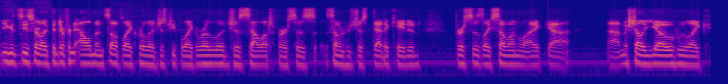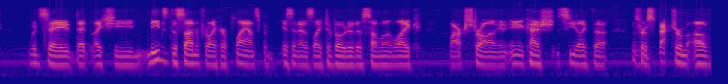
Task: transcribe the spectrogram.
you can see sort of like the different elements of like religious people like religious zealot versus someone who's just dedicated versus like someone like uh, uh, michelle yeoh who like would say that like she needs the sun for like her plants but isn't as like devoted as someone like mark strong. And, and you kind of sh- see like the sort of spectrum of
